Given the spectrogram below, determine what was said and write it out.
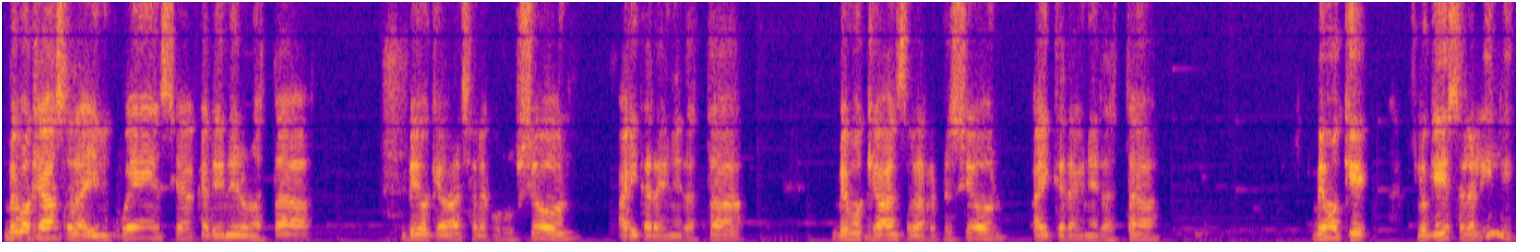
Vemos que avanza la delincuencia, Carabineros no está. Veo que avanza la corrupción, ahí Carabineros está. Vemos que avanza la represión, ahí Carabineros está. Vemos que lo que dice la Lili,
